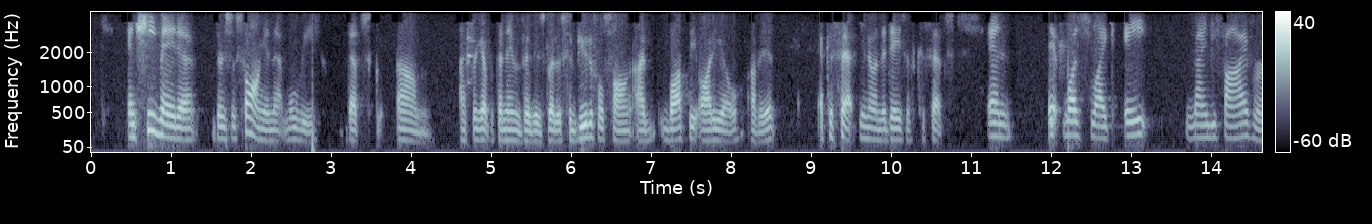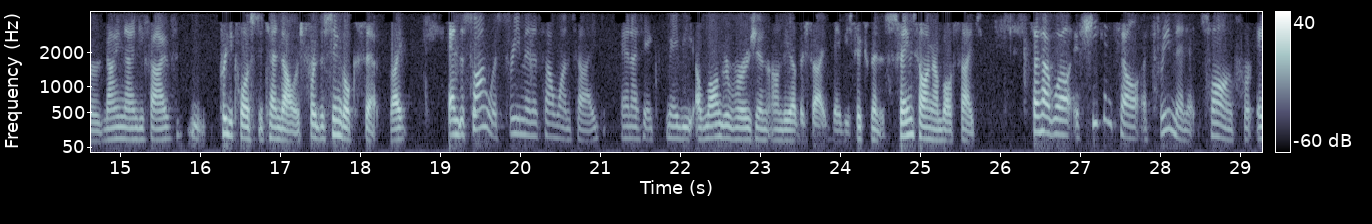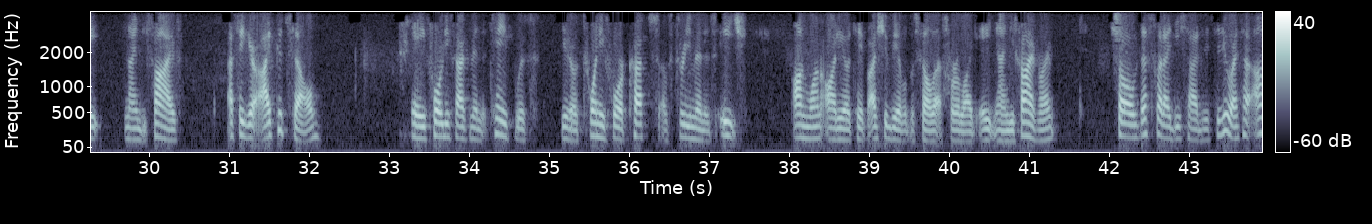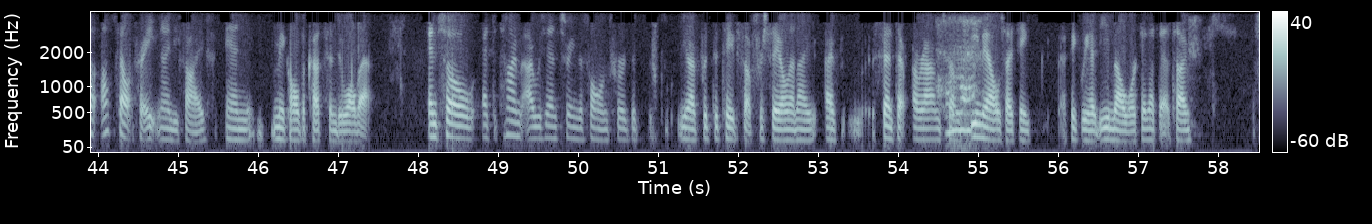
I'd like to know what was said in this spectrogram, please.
And she made a, there's a song in that movie that's, um, I forget what the name of it is, but it's a beautiful song. I bought the audio of it, a cassette, you know, in the days of cassettes. And it was like eight ninety five or nine ninety five, pretty close to ten dollars for the single cassette, right? And the song was three minutes on one side, and I think maybe a longer version on the other side, maybe six minutes. Same song on both sides. So I thought, well, if she can sell a three minute song for eight ninety five, I figure I could sell a forty five minute tape with you know twenty four cuts of three minutes each on one audio tape. I should be able to sell that for like eight ninety five, right? So that's what I decided to do. I thought I'll, I'll sell it for eight ninety five and make all the cuts and do all that. And so at the time I was answering the phone for the, you know, I put the tapes up for sale and I I sent around some emails. I think I think we had email working at that time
